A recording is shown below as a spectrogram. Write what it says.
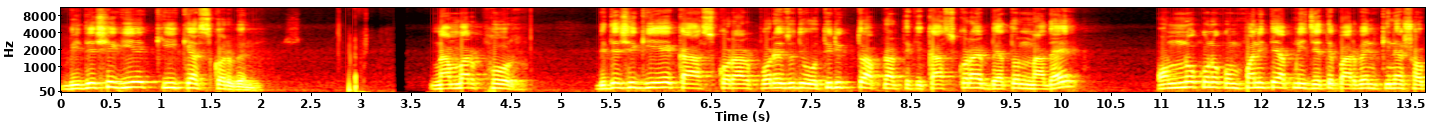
বিদেশে গিয়ে কি কাজ করবেন? নাম্বার ফোর, বিদেশে গিয়ে কাজ করার পরে যদি অতিরিক্ত আপনার থেকে কাজ করায় বেতন না দেয় অন্য কোনো কোম্পানিতে আপনি যেতে পারবেন কিনা সব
